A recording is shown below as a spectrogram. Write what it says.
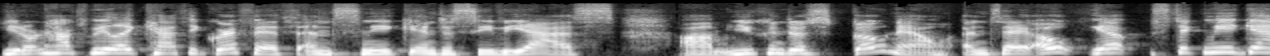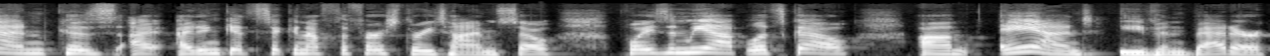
you don't have to be like Kathy Griffin and sneak into CVS. Um, you can just go now and say, oh, yep, stick me again because I, I didn't get sick enough the first three times. So poison me up. Let's go. Um, and even better,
